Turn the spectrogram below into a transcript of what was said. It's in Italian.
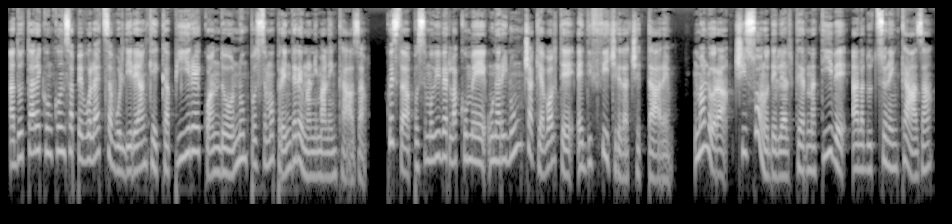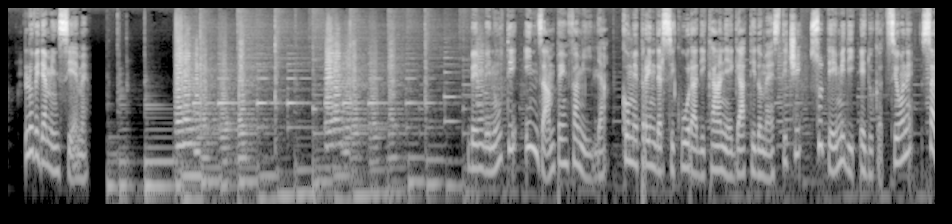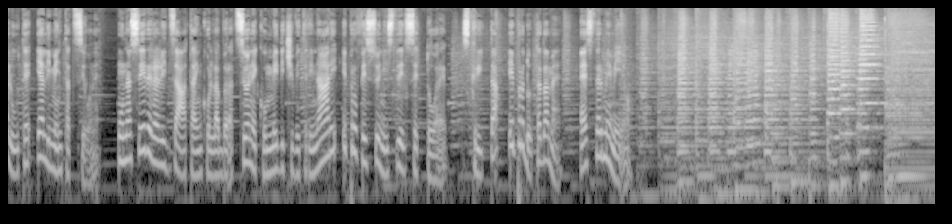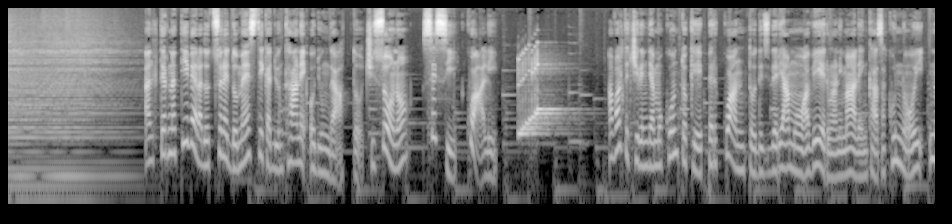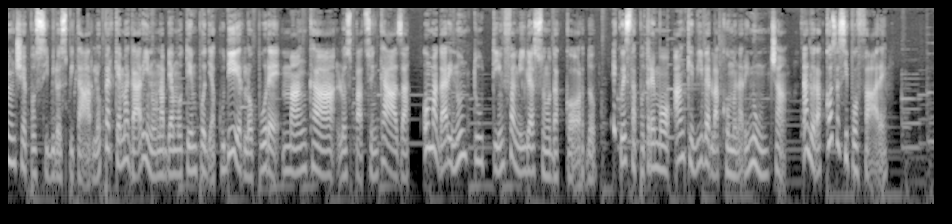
Adottare con consapevolezza vuol dire anche capire quando non possiamo prendere un animale in casa. Questa possiamo viverla come una rinuncia che a volte è difficile da accettare. Ma allora ci sono delle alternative all'adozione in casa? Lo vediamo insieme. Benvenuti in Zampe in Famiglia, come prendersi cura di cani e gatti domestici su temi di educazione, salute e alimentazione una serie realizzata in collaborazione con medici veterinari e professionisti del settore, scritta e prodotta da me, Esther Memeo. Alternative all'adozione domestica di un cane o di un gatto ci sono? Se sì, quali? A volte ci rendiamo conto che per quanto desideriamo avere un animale in casa con noi, non ci è possibile ospitarlo, perché magari non abbiamo tempo di accudirlo, oppure manca lo spazio in casa, o magari non tutti in famiglia sono d'accordo. E questa potremmo anche viverla come una rinuncia. Allora, cosa si può fare?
